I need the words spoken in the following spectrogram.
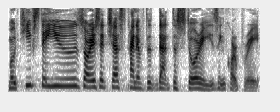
motifs they use or is it just kind of the, that the stories incorporate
